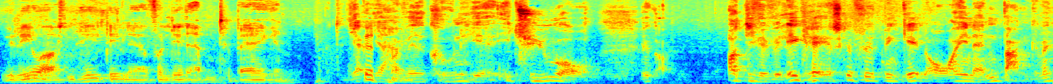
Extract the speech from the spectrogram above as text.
Vi lever også en hel del af at få lidt af dem tilbage igen. Jeg, jeg har været kunde her i 20 år. Og de vil vel ikke have, at jeg skal flytte min gæld over i en anden bank, vel?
